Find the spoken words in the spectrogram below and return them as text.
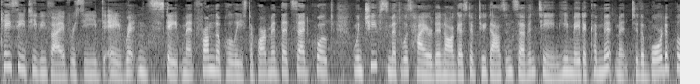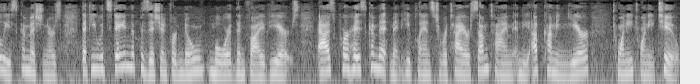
KCTV5 received a written statement from the police department that said, quote, when Chief Smith was hired in August of 2017, he made a commitment to the Board of Police Commissioners that he would stay in the position for no more than five years. As per his commitment, he plans to retire sometime in the upcoming year 2022.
